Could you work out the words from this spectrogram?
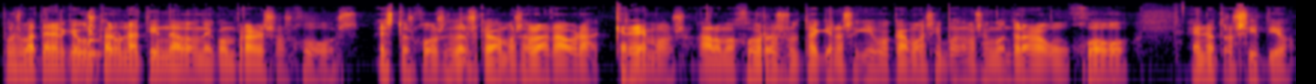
pues va a tener que buscar una tienda donde comprar esos juegos. Estos juegos de los que vamos a hablar ahora, creemos, a lo mejor resulta que nos equivocamos y podemos encontrar algún juego en otro sitio.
